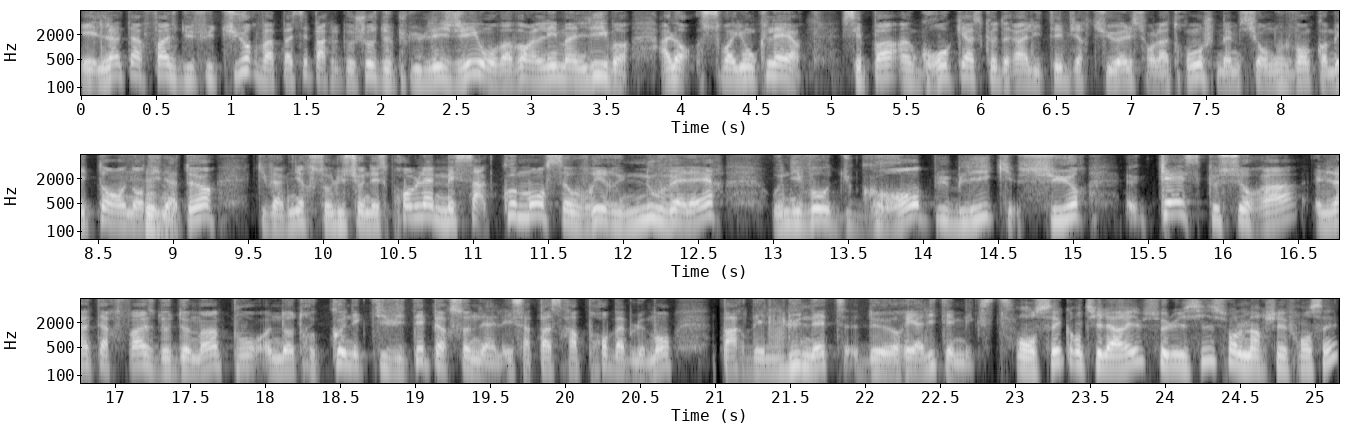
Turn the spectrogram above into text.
Et l'interface du futur va passer par quelque chose de plus léger où on va avoir les mains libres. Alors, soyons clairs, c'est pas un gros casque de réalité virtuelle sur la tronche, même si on nous le vend comme étant un ordinateur qui va venir solutionner ce problème. Mais ça commence à ouvrir une nouvelle ère au niveau du grand public sur euh, qu'est-ce que sera l'interface de demain pour notre connectivité personnelle. Et ça passera probablement par des lunettes de réalité mixte. On sait quand il arrive celui-ci sur le marché français?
